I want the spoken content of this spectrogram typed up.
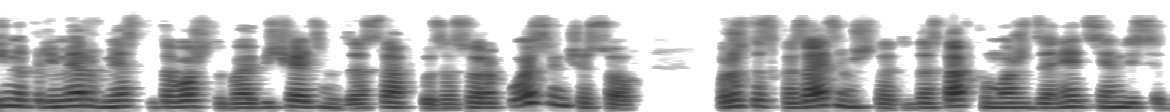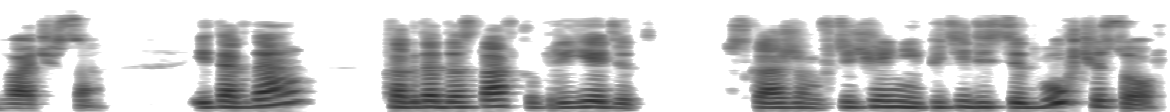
и, например, вместо того, чтобы обещать им доставку за 48 часов, просто сказать им, что эта доставка может занять 72 часа. И тогда, когда доставка приедет, скажем, в течение 52 часов,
